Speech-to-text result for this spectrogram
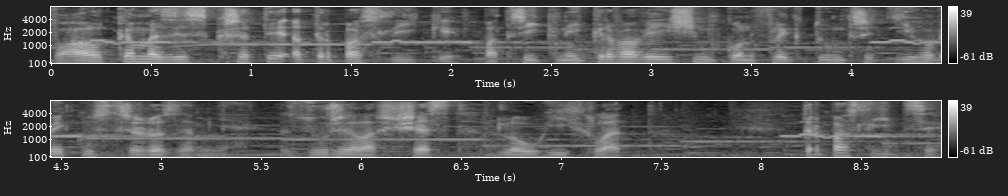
Válka mezi skřety a trpaslíky patří k nejkrvavějším konfliktům třetího věku středozemě. Zuřila šest dlouhých let. Trpaslíci,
